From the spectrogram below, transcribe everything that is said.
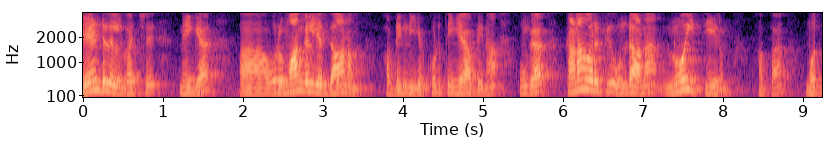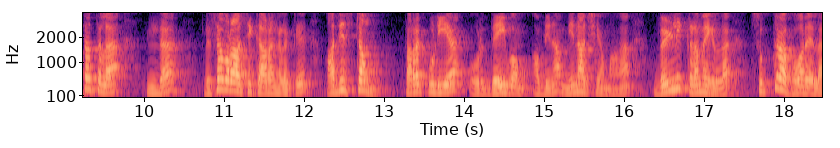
வேண்டுதல் வச்சு நீங்கள் ஒரு மாங்கல்ய தானம் அப்படின்னு நீங்கள் கொடுத்தீங்க அப்படின்னா உங்கள் கணவருக்கு உண்டான நோய் தீரும். அப்போ மொத்தத்தில் இந்த ரிஷபராசிக்காரங்களுக்கு அதிர்ஷ்டம் தரக்கூடிய ஒரு தெய்வம் அப்படின்னா மீனாட்சி அம்மனை வெள்ளிக்கிழமைகளில் சுக்கர ஹோரையில்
